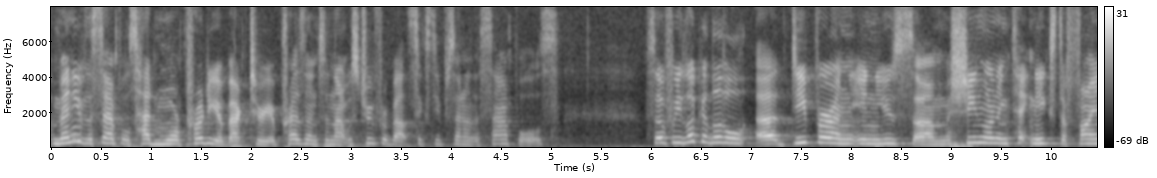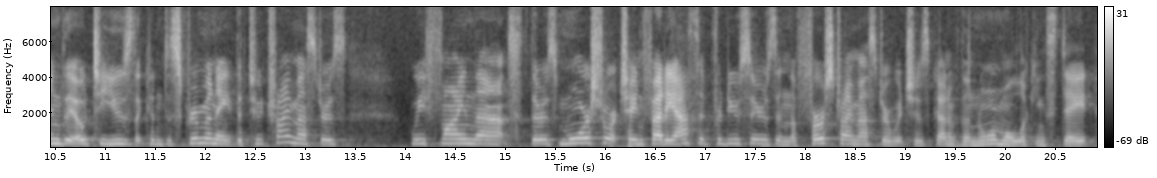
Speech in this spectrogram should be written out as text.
many of the samples had more proteobacteria present, and that was true for about 60% of the samples. So if we look a little uh, deeper and, and use um, machine learning techniques to find the OTUs that can discriminate the two trimesters, we find that there's more short chain fatty acid producers in the first trimester, which is kind of the normal looking state.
